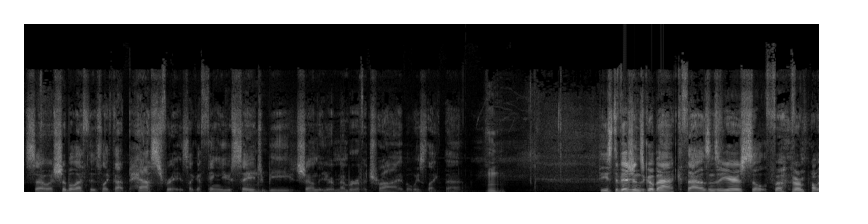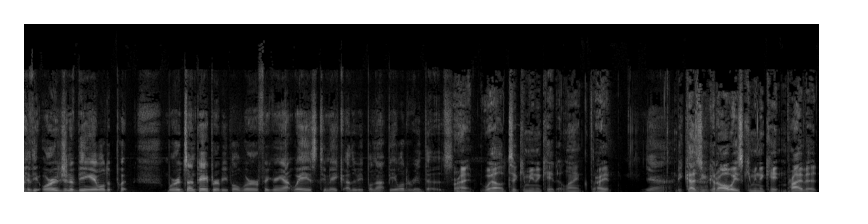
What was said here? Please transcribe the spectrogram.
So a shibboleth is like that passphrase, like a thing you say to be shown that you're a member of a tribe. Always like that. These divisions go back thousands of years, so from probably the origin of being able to put words on paper. People were figuring out ways to make other people not be able to read those. right well to communicate at length right Yeah, because you could always communicate in private.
